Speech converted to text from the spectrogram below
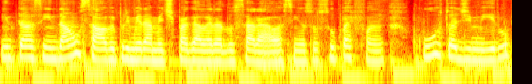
Então, assim, dá um salve primeiramente pra galera do Sarau, assim, eu sou super fã, curto, admiro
